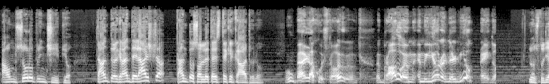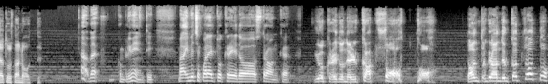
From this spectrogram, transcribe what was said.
ha un solo principio. Tanto è grande l'ascia, tanto sono le teste che cadono. Uh, bella questa, eh. è bravo, è, è migliore del mio credo. L'ho studiato stanotte. Ah, beh, complimenti. Ma invece qual è il tuo credo, Strong? Io credo nel cazzotto. Tanto è grande il cazzotto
